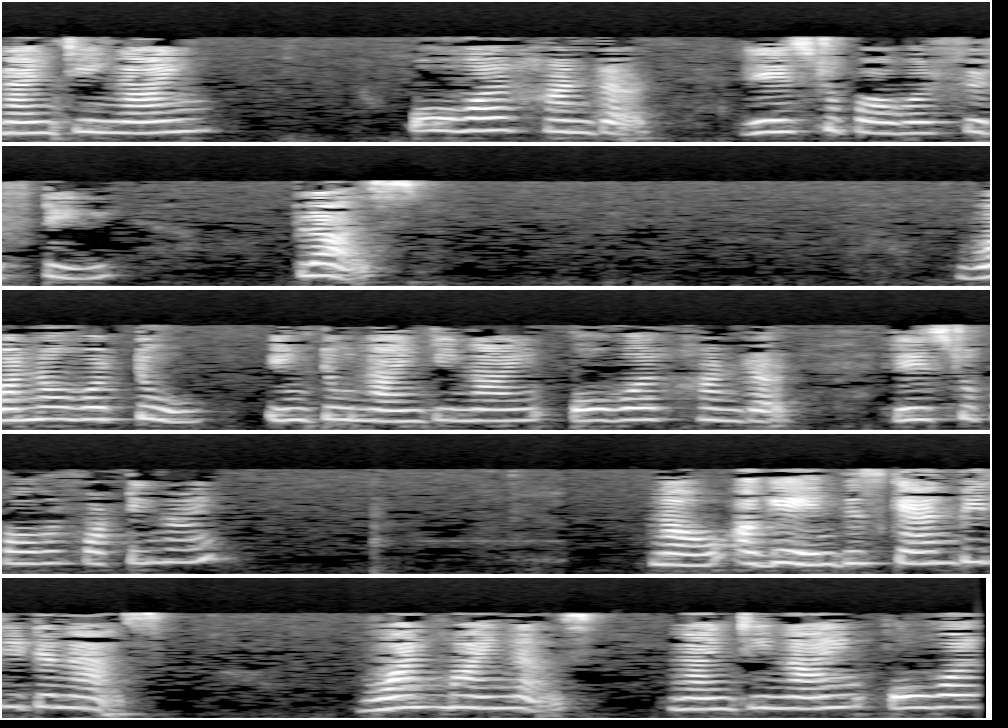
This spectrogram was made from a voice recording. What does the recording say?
99 over 100 raised to power 50 plus 1 over 2 into 99 over 100 raised to power 49. Now again this can be written as 1 minus 99 over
